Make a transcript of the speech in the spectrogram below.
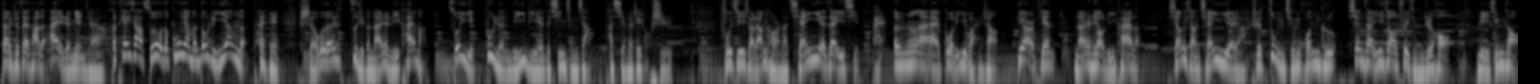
但是在他的爱人面前啊，和天下所有的姑娘们都是一样的，嘿嘿，舍不得自己的男人离开嘛，所以不忍离别的心情下，他写了这首诗。夫妻小两口呢，前一夜在一起，哎，恩恩爱爱过了一晚上，第二天男人要离开了，想想前一夜呀是纵情欢歌，现在一觉睡醒之后，李清照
